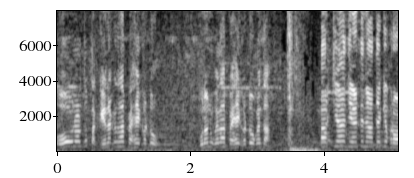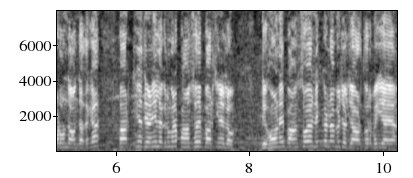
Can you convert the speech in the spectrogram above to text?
ਉਹ ਉਹਨਾਂ ਨੂੰ ਤੂੰ ਧੱਕੇ ਨਾਲ ਕਹਿੰਦਾ, ਪੈਸੇ ਕੱਢੋ। ਉਹਨਾਂ ਨੂੰ ਕਹਿੰਦਾ, ਪੈਸੇ ਕੱਢੋ ਕਹਿੰਦਾ। ਪਰਚੀਆਂ ਦੇਣ ਦੇ ਨਾਂ ਤੇ ਅੱਗੇ ਫਰਾਡ ਹੁੰਦਾ ਹੁੰਦਾ ਸੀਗਾ। ਪਰਚੀਆਂ ਦੇਣੀਆਂ ਲੱਗਣ ਕਹਿੰਦਾ 500 ਦੀ ਪਰਚੀ ਨੇ ਲਓ। ਦਿਖਾਉਣੇ 500 ਆ, ਨਿਕਲਣਾ ਵਿੱਚੋਂ 400 ਰੁਪਈਆ ਆ।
